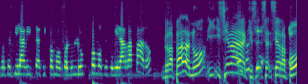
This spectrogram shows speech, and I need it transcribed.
no sé si la viste así como con un look como si se hubiera rapado. Rapada, ¿no? ¿Y, y si era Eso que sí. se, se- rapó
